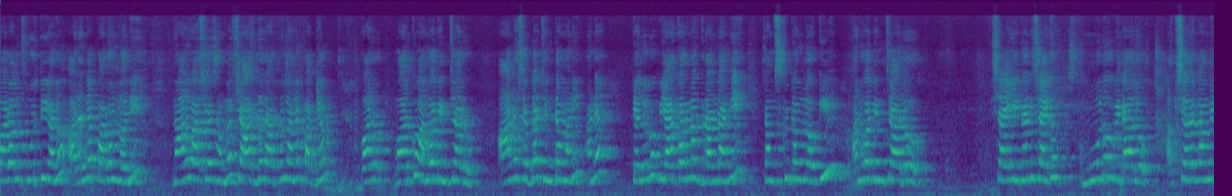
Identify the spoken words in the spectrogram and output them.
పర్వాలు పూర్తిగాను అరణ్య పర్వంలోని నాలుగు అశ్వాసంలో శారదరాత్రులు అనే పద్యం వారు వరకు అనువదించారు. ఆన శబ్ద చింతమణి అనే తెలుగు వ్యాకరణ గ్రంథాన్ని సంస్కృతంలోకి అనువదించారు. శైలి దాని శైలి మూడు విధాలు. అక్షర రమ్య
